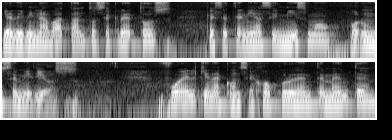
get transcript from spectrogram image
y adivinaba tantos secretos que se tenía a sí mismo por un semidios. Fue él quien aconsejó prudentemente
